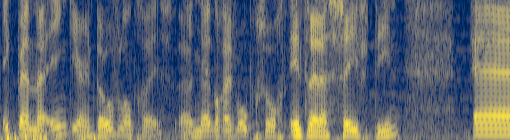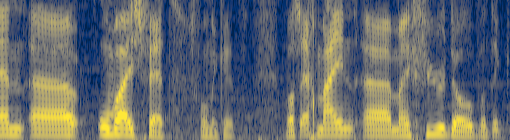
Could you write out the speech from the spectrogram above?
Ik ben eh, één keer in Toverland geweest. Eh, net nog even opgezocht in 2017. En eh, onwijs vet vond ik het. Was echt mijn, eh, mijn vuurdoop. Want ik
